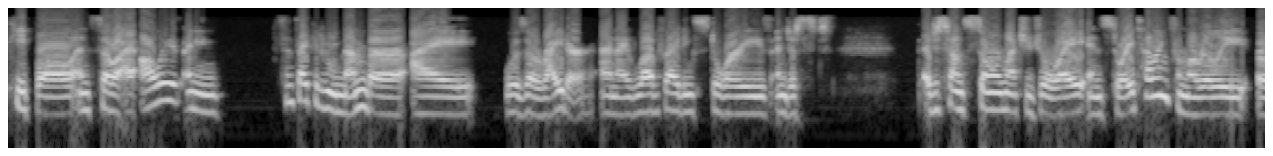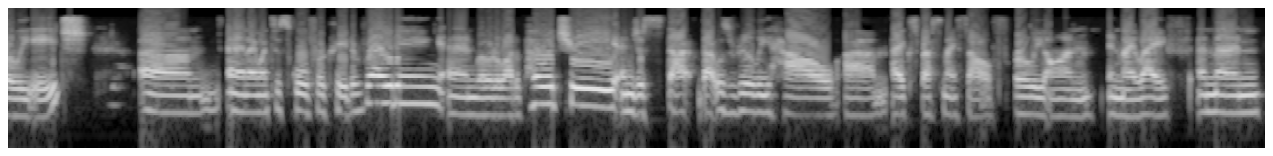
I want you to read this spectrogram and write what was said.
people. And so I always, I mean, since I could remember, I was a writer and I loved writing stories and just, I just found so much joy in storytelling from a really early age. Um, and I went to school for creative writing and wrote a lot of poetry and just that, that was really how, um, I expressed myself early on in my life. And then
